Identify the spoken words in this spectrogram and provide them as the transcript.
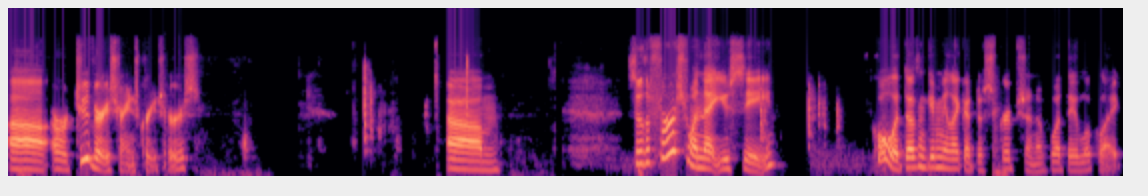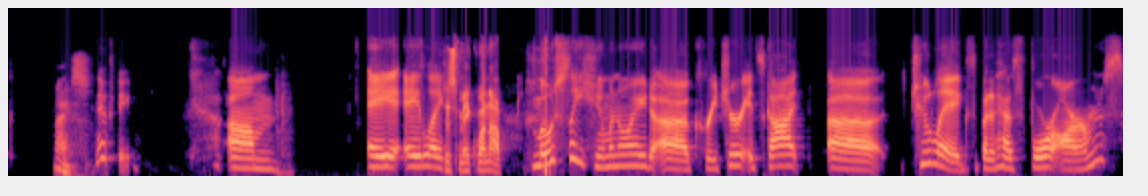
uh or two very strange creatures. Um so the first one that you see cool it doesn't give me like a description of what they look like. Nice. nifty. Um a a like Just make one up. mostly humanoid uh creature. It's got uh two legs but it has four arms.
